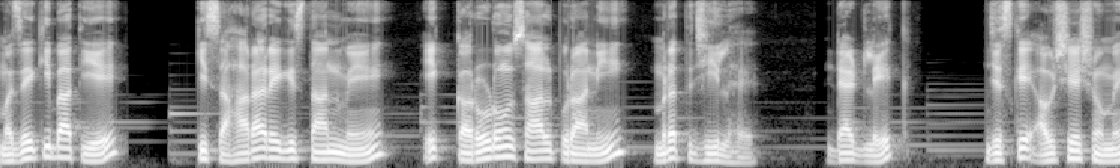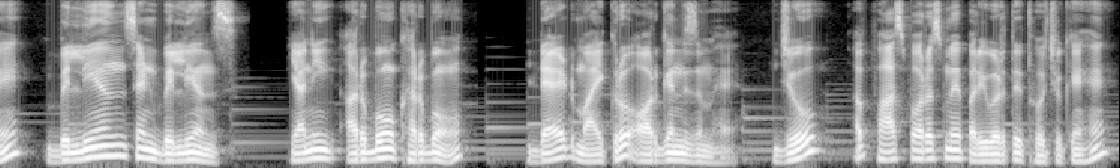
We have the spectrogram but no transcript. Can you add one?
मज़े की बात यह कि सहारा रेगिस्तान में एक करोड़ों साल पुरानी मृत झील है, डेड लेक, जिसके अवशेषों में बिलियंस एंड बिलियंस, यानी अरबों खरबों, डेड माइक्रो ऑर्गेनिज्म है, जो अब फास्फोरस में परिवर्तित हो चुके हैं।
